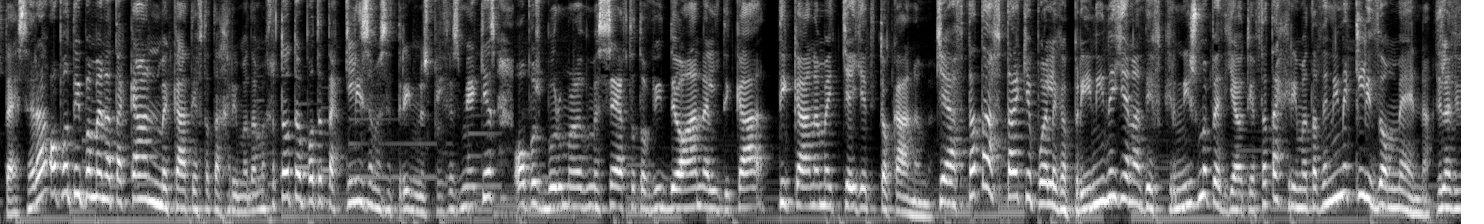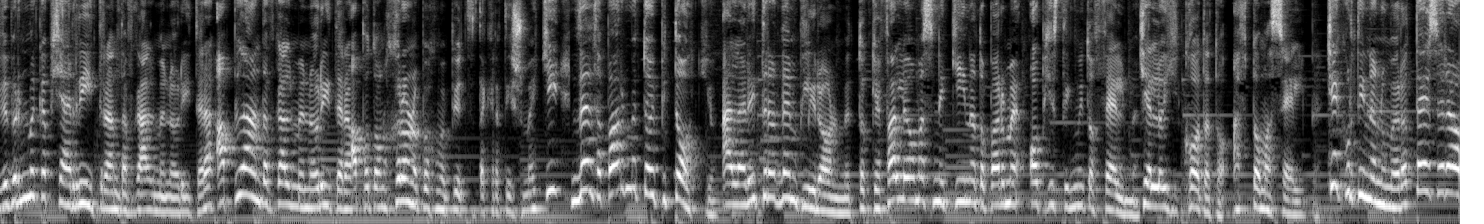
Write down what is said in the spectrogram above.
Οπότε είπαμε να τα κάνουμε κάτι αυτά τα χρήματα μέχρι τότε, οπότε τα κλείσαμε σε τρίμηνες προθεσμιακές, όπως μπορούμε να δούμε σε αυτό το βίντεο αναλυτικά τι κάναμε και γιατί το κάναμε. Και αυτά τα αυτάκια που έλεγα πριν είναι για να διευκρινίσουμε, παιδιά, ότι αυτά τα χρήματα δεν είναι κλειδωμένα. Δηλαδή δεν παίρνουμε κάποια ρήτρα αν τα βγάλουμε νωρίτερα. Απλά αν τα βγάλουμε νωρίτερα από τον χρόνο που έχουμε πει ότι θα τα κρατήσουμε εκεί, δεν θα πάρουμε το επιτόκιο. Αλλά ρήτρα δεν πληρώνουμε. Το κεφάλαιό μας είναι εκεί να το πάρουμε όποια στιγμή το θέλουμε. Και λογικότατο. Αυτό μας έλειπε. Και κουρτίνα νούμερο 4,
